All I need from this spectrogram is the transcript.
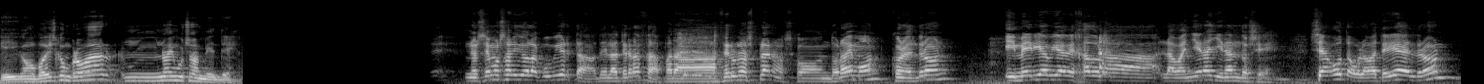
Y como podéis comprobar, mm, no hay mucho ambiente. Nos hemos salido a la cubierta de la terraza para hacer unos planos con Doraemon, con el dron, y Mary había dejado la, la bañera llenándose. Se ha agotado la batería del dron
